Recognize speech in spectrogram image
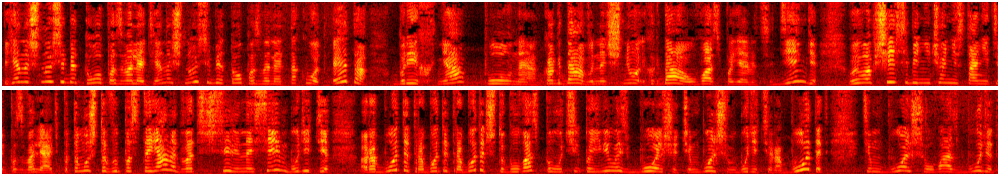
я начну себе то позволять, я начну себе то позволять. Так вот, это брехня полная. Когда вы начнете, когда у вас появятся деньги, вы вообще себе ничего не станете позволять, потому что вы постоянно 24 на 7 будете работать, работать, работать, чтобы у вас получи, появилось больше. Чем больше вы будете работать, тем больше у вас будет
